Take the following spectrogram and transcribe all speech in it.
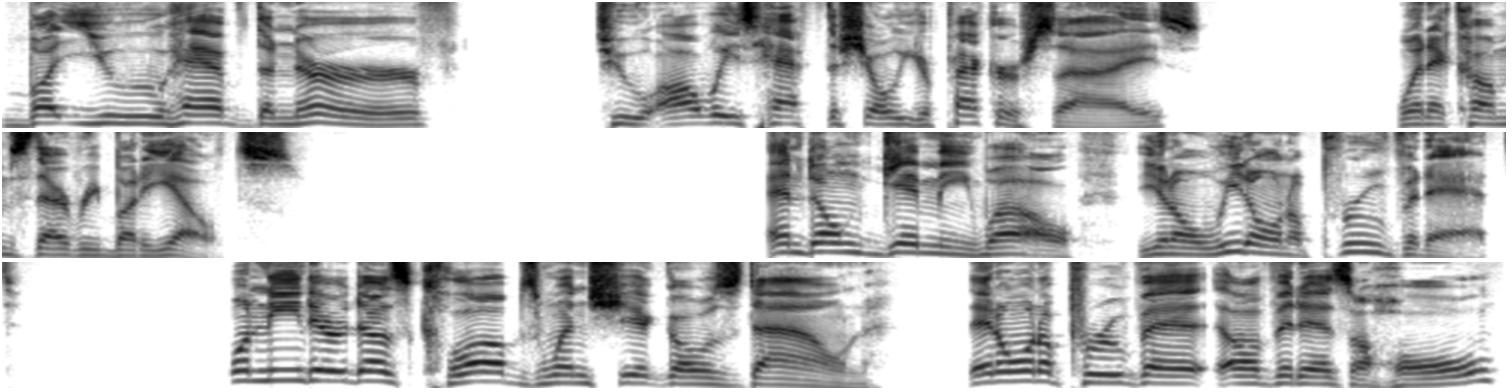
But you have the nerve to always have to show your pecker size when it comes to everybody else. And don't give me, well, you know, we don't approve of that. Well, neither does clubs when shit goes down. They don't approve of it as a whole.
